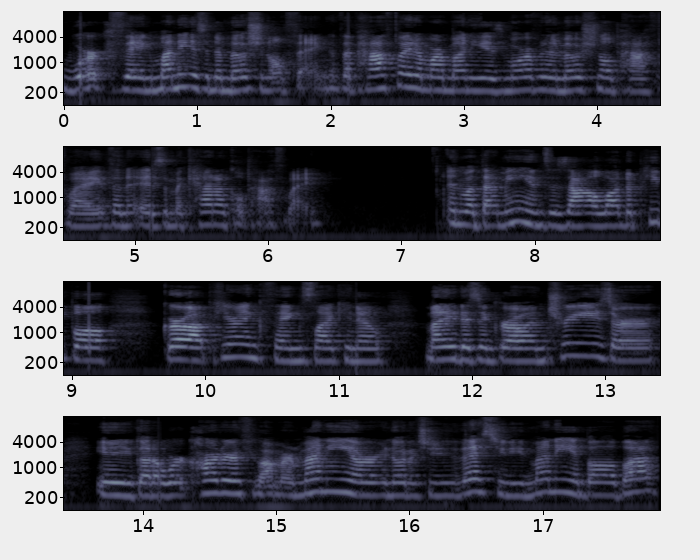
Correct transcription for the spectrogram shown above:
work thing. Money is an emotional thing. The pathway to more money is more of an emotional pathway than it is a mechanical pathway. And what that means is that a lot of people grow up hearing things like, you know, money doesn't grow on trees or, you know, you got to work harder if you want more money or in order to do this, you need money and blah, blah, blah.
